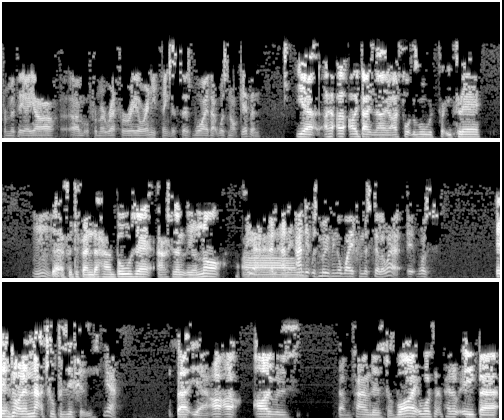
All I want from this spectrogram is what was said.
from a VAR um, or from a referee or anything that says why that was not given. yeah, I, I, I don't know. I thought the rule was pretty clear. Mm. that if a defender handballs it, accidentally or not, Yeah, and, and, um, and it was moving away from the silhouette. It was, it's not in a natural position. yeah, But yeah, I I, I was dumbfounded as to why it wasn't a penalty, but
